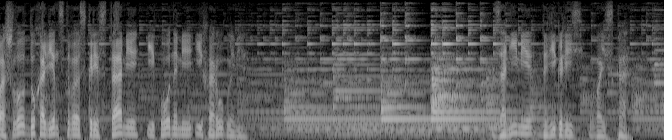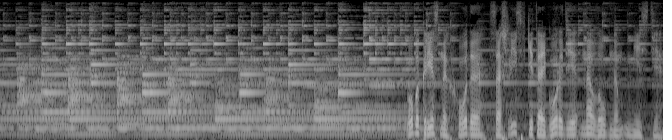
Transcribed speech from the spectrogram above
пошло духовенство с крестами, иконами и хоругвями. За ними двигались войска. Оба крестных хода сошлись в Китай-городе на лобном месте.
